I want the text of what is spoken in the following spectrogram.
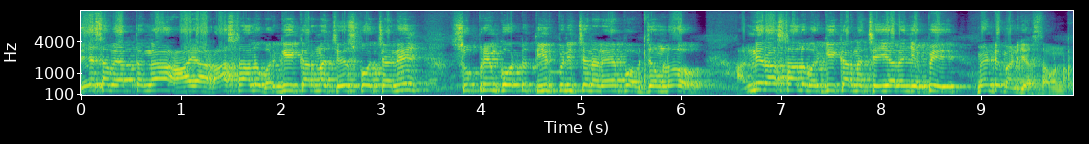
దేశవ్యాప్తంగా ఆయా రాష్ట్రాలు వర్గీకరణ చేసుకోవచ్చని సుప్రీంకోర్టు తీర్పునిచ్చిన నేపథ్యంలో అన్ని రాష్ట్రాలు వర్గీకరణ చేయాలని చెప్పి మేము డిమాండ్ చేస్తూ ఉన్నాం.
